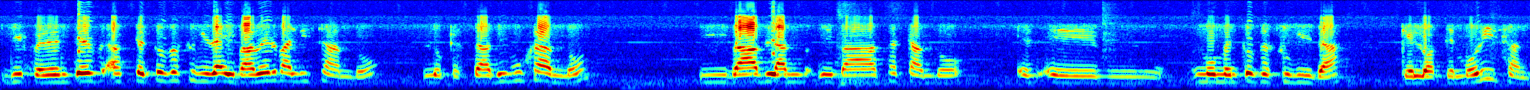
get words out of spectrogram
diferentes aspectos de su vida y va verbalizando lo que está dibujando y va hablando y va sacando eh, eh, momentos de su vida que lo atemorizan.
